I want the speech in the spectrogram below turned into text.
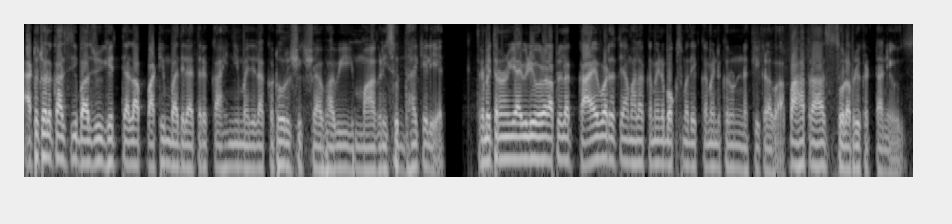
ऑटो चालकाची बाजू घेत त्याला पाठिंबा दिला तर काहींनी महिलेला कठोर शिक्षा व्हावी मागणी सुद्धा केली आहे. तर मित्रांनो या व्हिडिओवर आपल्याला काय वाटतं ते आम्हाला कमेंट बॉक्समध्ये कमेंट करून नक्की कळवा. पाहत राहा सोलापुरी कट्टा न्यूज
